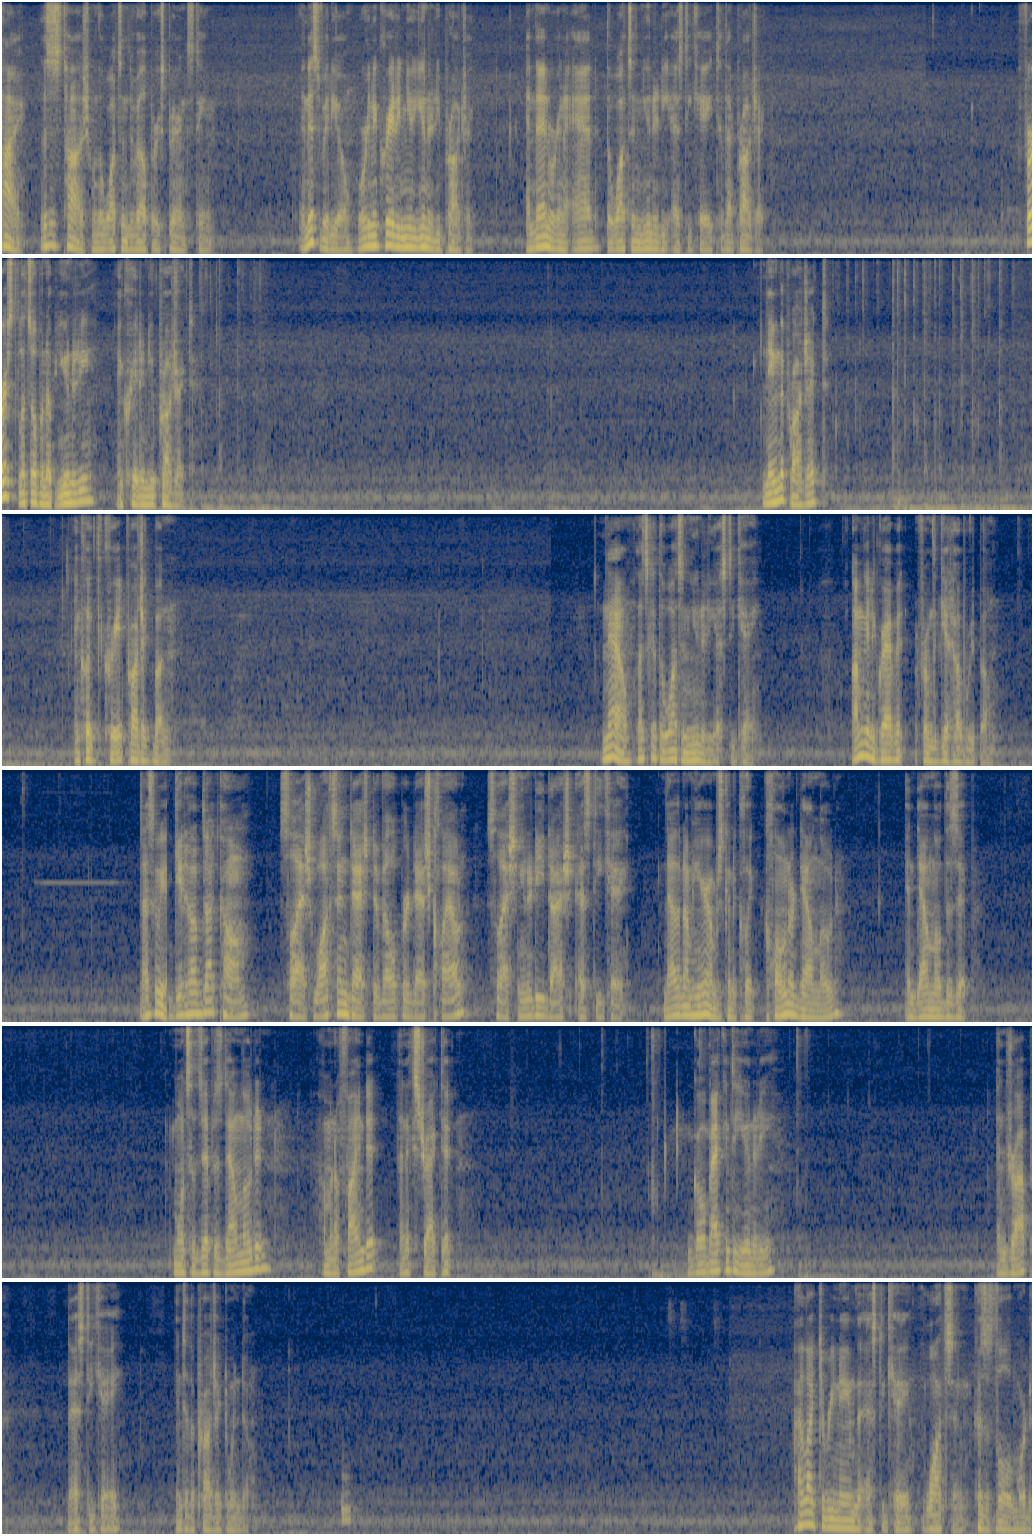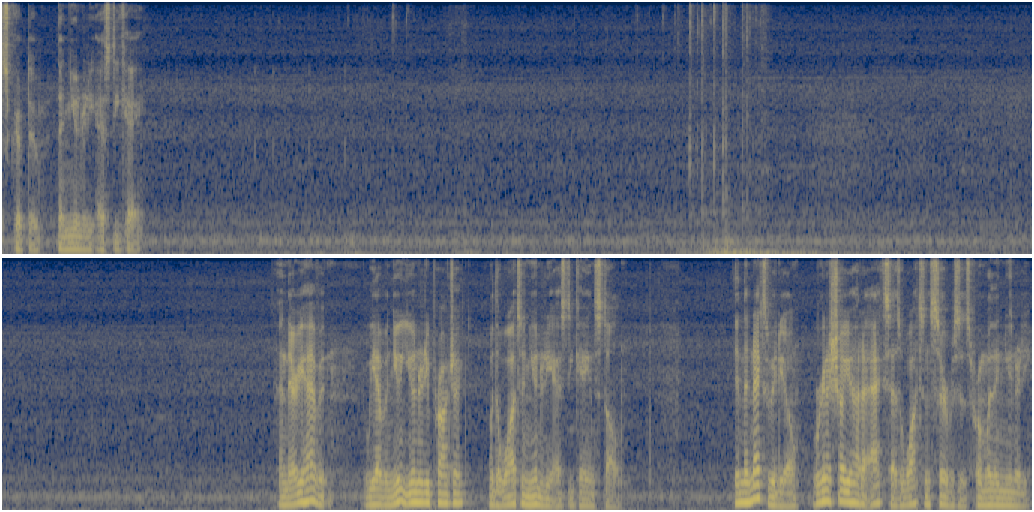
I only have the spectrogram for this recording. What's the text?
Hi, this is Taj from the Watson Developer Experience team. In this video, we're going to create a new Unity project, and then we're going to add the Watson Unity SDK to that project. First, let's open up Unity and create a new project. Name the project and click the Create Project button. Now, let's get the Watson Unity SDK. I'm going to grab it from the GitHub repo. That's going to be github.com slash watson developer cloud slash unity SDK. Now that I'm here, I'm just going to click clone or download and download the zip. Once the zip is downloaded, I'm going to find it and extract it. Go back into Unity and drop the SDK into the project window. I like to rename the SDK Watson because it's a little more descriptive than Unity SDK. And there you have it. We have a new Unity project with the Watson Unity SDK installed. In the next video, we're going to show you how to access Watson services from within Unity.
